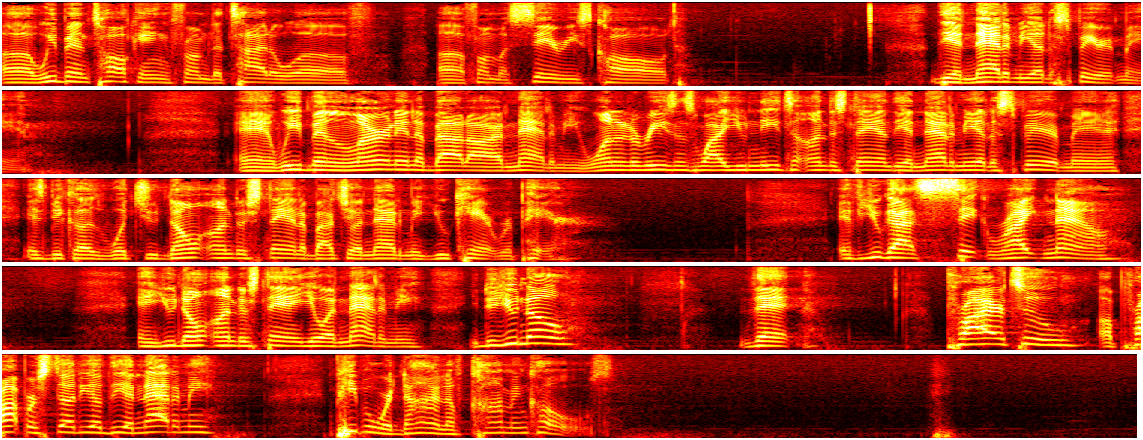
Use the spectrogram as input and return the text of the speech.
Uh, we've been talking from the title of, uh, from a series called The Anatomy of the Spirit Man. And we've been learning about our anatomy. One of the reasons why you need to understand the anatomy of the spirit man is because what you don't understand about your anatomy, you can't repair. If you got sick right now and you don't understand your anatomy, do you know that prior to a proper study of the anatomy, people were dying of common colds?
